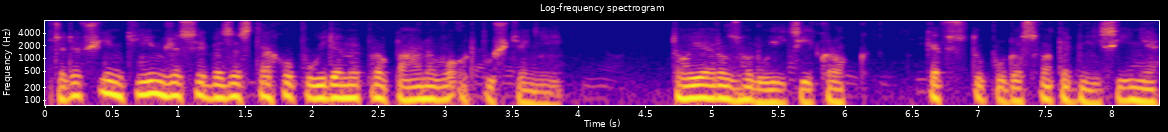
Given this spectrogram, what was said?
Především tím, že si beze strachu půjdeme pro pánovo odpuštění. To je rozhodující krok ke vstupu do svatební síně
